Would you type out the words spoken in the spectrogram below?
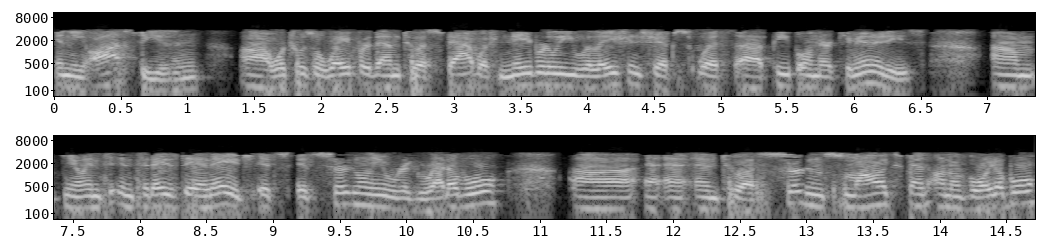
in the off season uh, which was a way for them to establish neighborly relationships with uh, people in their communities. Um, you know, in, in today's day and age, it's it's certainly regrettable uh, and, and to a certain small extent unavoidable.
